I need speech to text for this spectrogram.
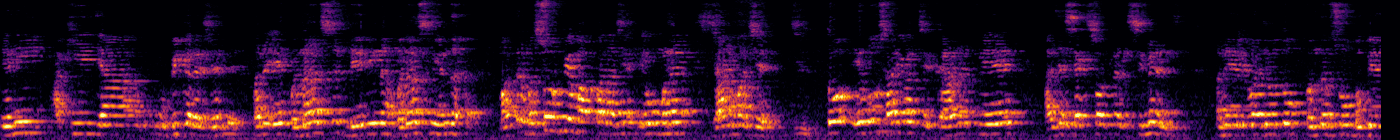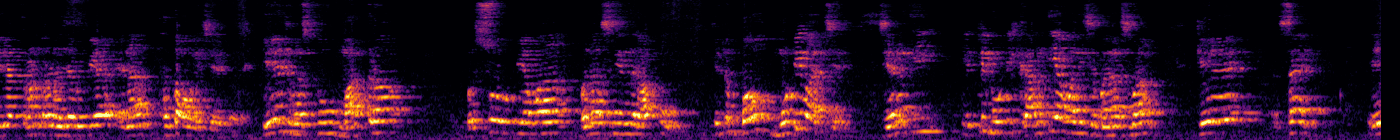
એની આખી ત્યાં ઊભી કરે છે. અને એ બનાસ ડેરીના બનાસની અંદર માત્ર બસો રૂપિયામાં આપવાના છે એવું મને જાણમાં છે. તો એ બહુ સારી વાત છે કારણ કે આજે સેક્સ ઓર્ડર સિમેન્ટ અને એ લેવા જાવ તો પંદરસો બે હજાર ત્રણ ત્રણ હજાર રૂપિયા એના થતા હોય છે. એ જ વસ્તુ માત્ર બસો રૂપિયામાં બનાસની અંદર આપવું એટલે બહુ મોટી વાત છે. જેનાથી એટલી મોટી ક્રાંતિ આવવાની છે બનાસમાં કે સાહેબ, એ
